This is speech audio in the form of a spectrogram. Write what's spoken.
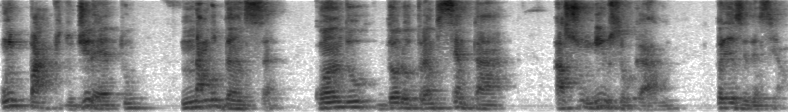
um impacto direto na mudança quando Donald Trump sentar, assumir o seu cargo presidencial.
